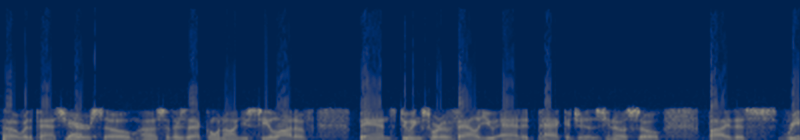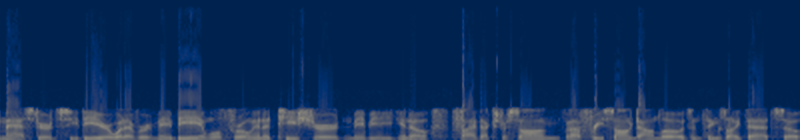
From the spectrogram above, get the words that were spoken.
uh, over the past year or so. Uh, so there's that going on. You see a lot of bands doing sort of value added packages. You know, so buy this remastered CD or whatever it may be, and we'll throw in a T-shirt and maybe you know five extra song uh, free song downloads and things like that. So,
